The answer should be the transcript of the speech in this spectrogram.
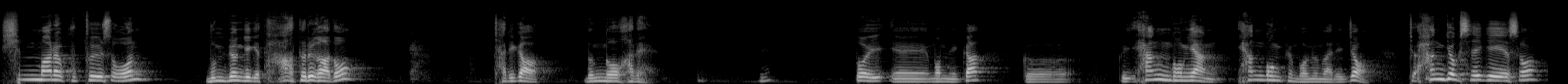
10만의 국토에서 온 문병객이 다 들어가도 자리가 넉넉하대. 예? 또 이- 예, 뭡니까? 그, 그 향공양, 향공편 보면 말이죠. 저 한격 세계에서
